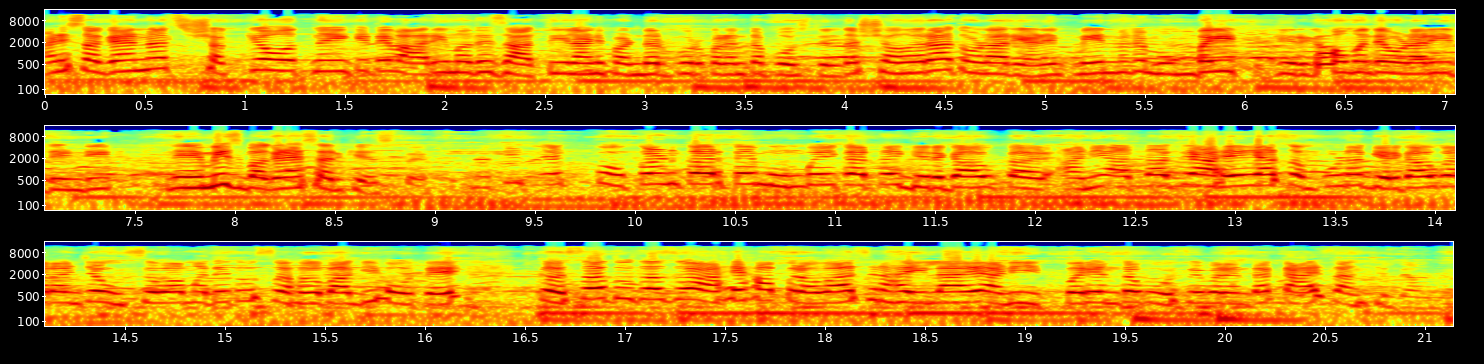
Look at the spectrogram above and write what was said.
आणि सगळ्यांनाच शक्य होत नाही की ते वारीमध्ये जातील आणि पंढरपूरपर्यंत पोहोचतील. तर शहरात होणारी आणि मेन म्हणजे मुंबईत गिरगावमध्ये होणारी ही दिंडी नेहमीच बघण्यासारखी असते. नक्कीच एक कोकणकर ते मुंबईकर ते गिरगावकर. आणि आता जे आहे या संपूर्ण गिरगावकरांच्या उत्सवामध्ये तू सहभागी होते. कसा तुझा जो आहे हा प्रवास राहिला आहे आणि इथपर्यंत पोहोचेपर्यंत काय सांगशील त्याबद्दल?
